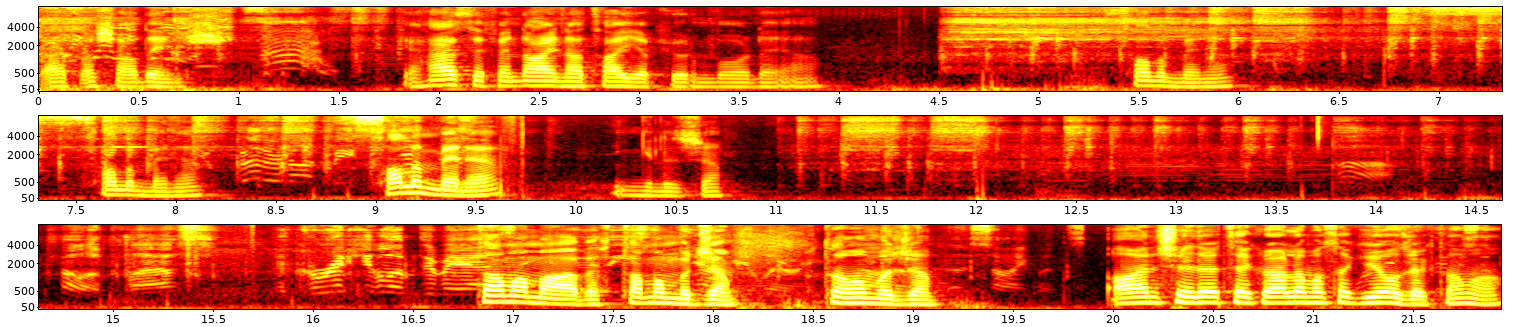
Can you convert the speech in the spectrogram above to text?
Ders aşağıdaymış. Ya her seferinde aynı hatayı yapıyorum bu arada ya. Salın beni. Salın beni. Salın beni. İngilizce. Tamam abi. Tamam hocam. Tamam hocam. Aynı şeyleri tekrarlamasak iyi olacaktı ama.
